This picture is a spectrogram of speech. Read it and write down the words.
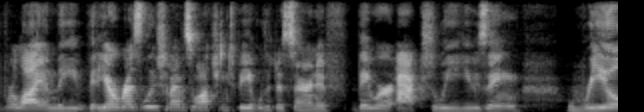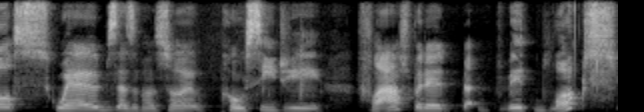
rely on the video resolution I was watching to be able to discern if they were actually using real squibs as opposed to post CG flash, but it it looked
